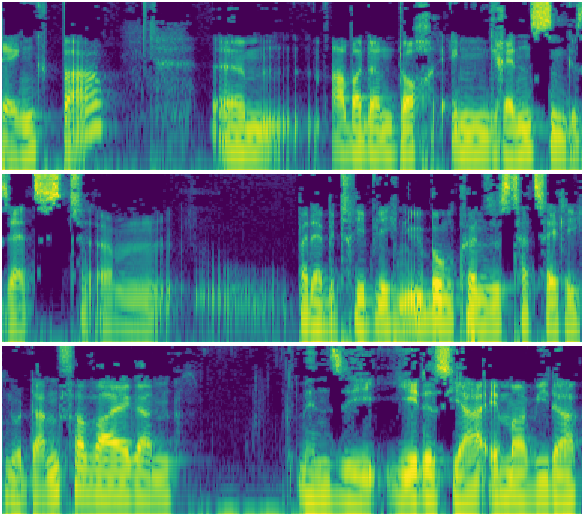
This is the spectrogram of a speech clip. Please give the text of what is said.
denkbar, ähm, aber dann doch engen Grenzen gesetzt. Ähm, bei der betrieblichen Übung können Sie es tatsächlich nur dann verweigern, wenn Sie jedes Jahr immer wieder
